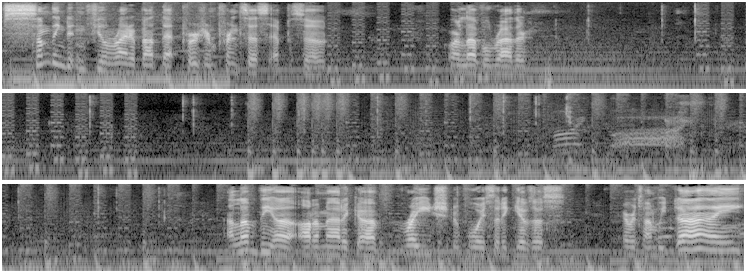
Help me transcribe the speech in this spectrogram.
something didn't feel right about that Persian Princess episode. Or level, rather. I love the uh, automatic uh, rage voice that it gives us every time we die.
